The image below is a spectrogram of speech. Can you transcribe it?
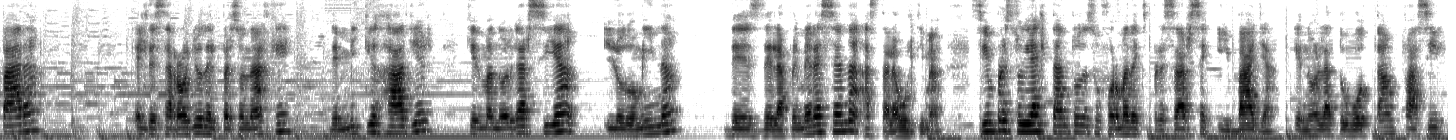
para el desarrollo del personaje de Mickey Hager, quien Manuel García lo domina desde la primera escena hasta la última. Siempre estoy al tanto de su forma de expresarse y vaya que no la tuvo tan fácil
